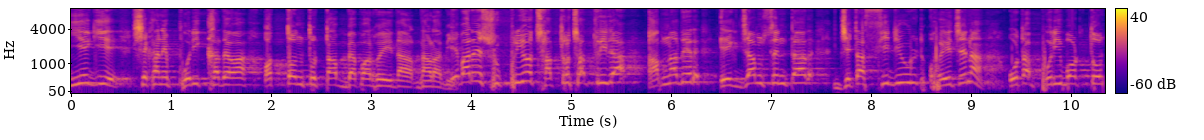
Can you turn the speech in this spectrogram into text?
নিয়ে গিয়ে সেখানে পরীক্ষা দেওয়া অত্যন্ত টাফ ব্যাপার হয়ে দাঁড়াবে। এবারে সুপ্রিয় ছাত্রছাত্রীরা, আপনাদের এক্সাম সেন্টার যেটা শিডিউলড হয়েছে না, ওটা পরিবর্তন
